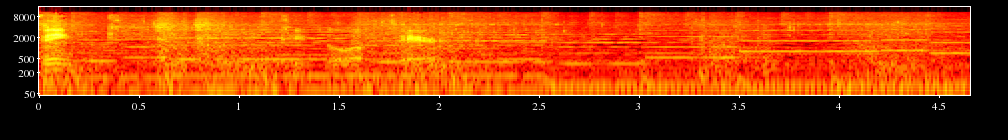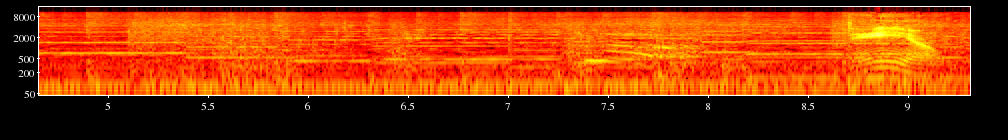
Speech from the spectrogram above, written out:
think we could go up there. Damn.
